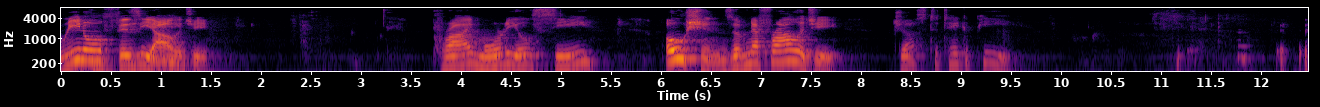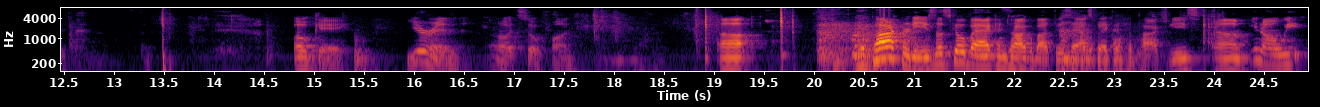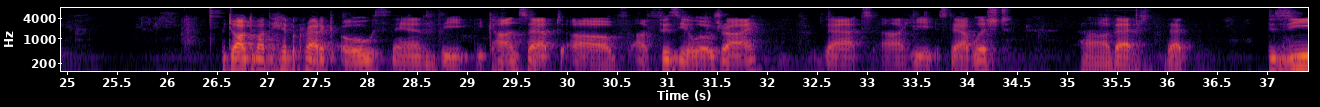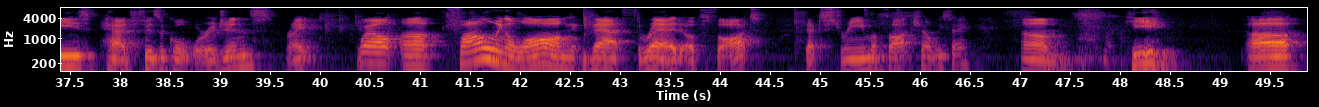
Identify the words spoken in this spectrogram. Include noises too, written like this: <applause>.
renal physiology. Primordial sea, oceans of nephrology, just to take a pee. okay, urine. Oh, it's so fun. Uh, Hippocrates, let's go back and talk about this aspect of Hippocrates. Um, you know, we we talked about the Hippocratic Oath and the, the concept of uh, physiology that uh, he established, uh, that, that disease had physical origins, right? Well, uh, following along that thread of thought, that stream of thought, shall we say, um, he uh,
